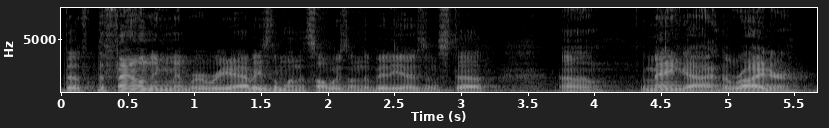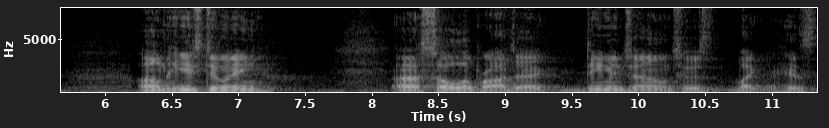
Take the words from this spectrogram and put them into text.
the the founding member of Rehab. He's the one that's always on the videos and stuff. Um, the main guy, the writer. Um, he's doing a solo project. Demon Jones, who is like his,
